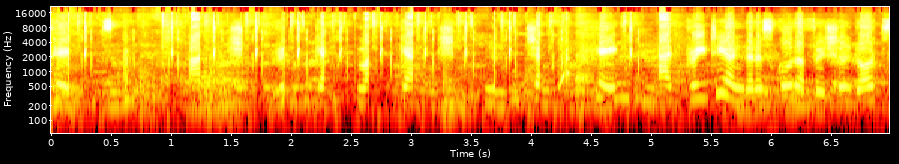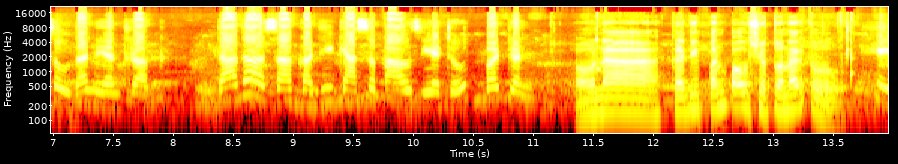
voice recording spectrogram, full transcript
थेट हे at pretty underscore official dot चौदा नियंत्रक दादा असा कधी कॅस पाऊस येतो बटन हो ना कधी पण पाऊस येतो ना रे तो हे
